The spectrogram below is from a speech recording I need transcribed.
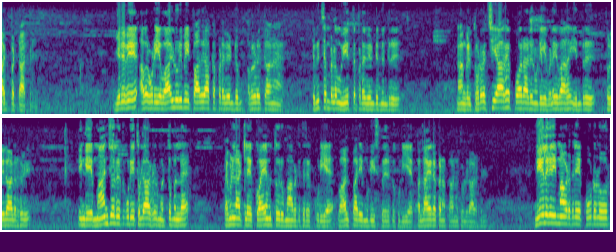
ஆட்பட்டார்கள். எனவே அவர்களுடைய வாழ்வுரிமை பாதுகாக்கப்பட வேண்டும். அவர்களுக்கான திருச்சம்பளம் உயர்த்தப்பட வேண்டும் என்று நாங்கள் தொடர்ச்சியாக போராடினுடைய விளைவாக இன்று தொழிலாளர்கள் இங்கே மாஞ்சோல் இருக்கக்கூடிய தொழிலாளர்கள் மட்டுமல்ல தமிழ்நாட்டில் கோயம்புத்தூர் மாவட்டத்தில் இருக்கக்கூடிய வால்பாறை முடிவு இருக்கக்கூடிய பல்லாயிரக்கணக்கான தொழிலாளர்கள் நீலகிரி மாவட்டத்திலே கூடலூர்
